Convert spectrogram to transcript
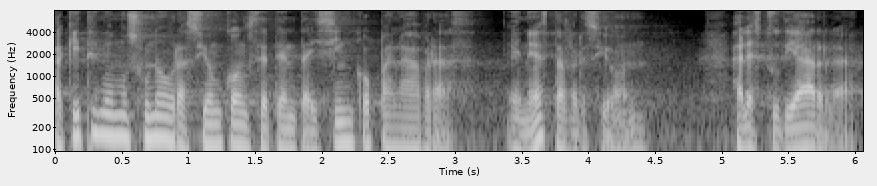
Aquí tenemos una oración con 75 palabras en esta versión. Al estudiarla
